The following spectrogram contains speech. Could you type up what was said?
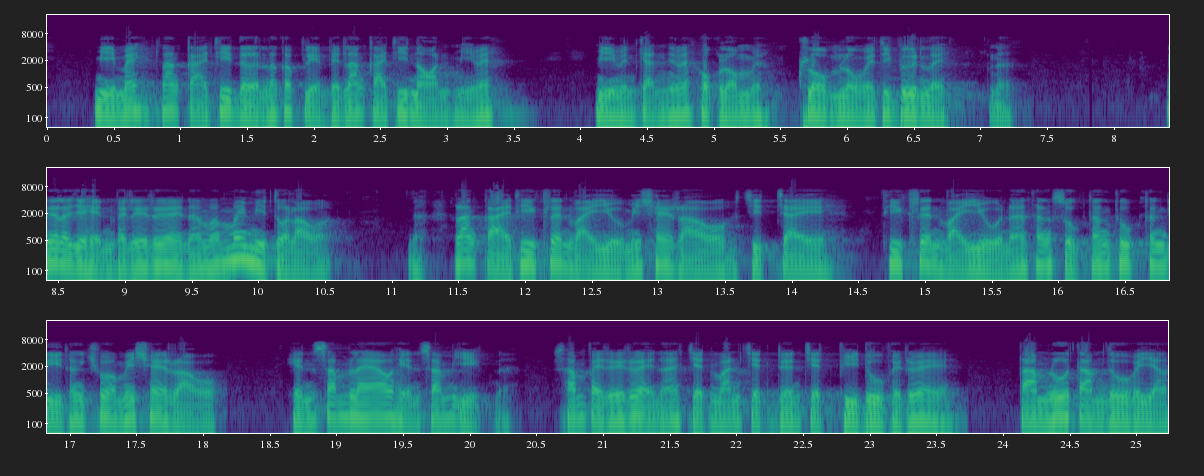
ๆ มีไหมร่างกายที่เดินแล้วก็เปลี่ยนเป็นร่างกายที่นอนมีไหมมีเหมือนกันใช่ไหมหกล้มโคลมลงไปที่พื้นเลยนะนี่เราจะเห็นไปเรื่อยๆนะว่าไม่มีตัวเราอะ ร่างกายที่เคลื่อนไหวอยู่ไม่ใช่เรา จิตใจที่เคลื่อนไหวอยู่นะ ทั้งสุขทั้งทุกข์ทั้งดีทั้งชั่วไม่ใช่เรา เห็นซ้ำแล้วเห็นซ้ำอีกนะซ้ำไปเรื่อยๆนะเจ็ดวันเจ็ดเดือนเจ็ดปีดูไปเรื่อยตามรู้ตามดูไปอย่าง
